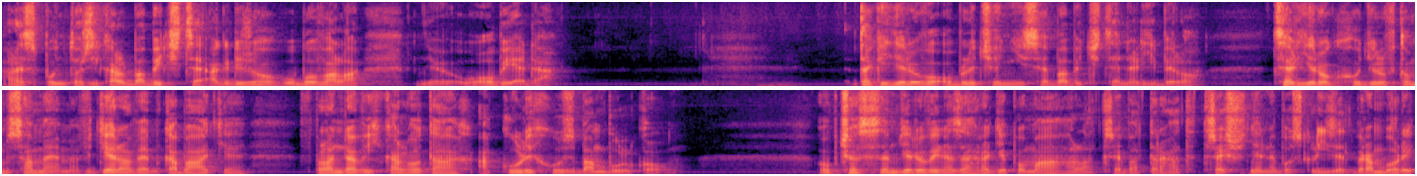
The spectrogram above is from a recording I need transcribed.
Alespoň to říkal babičce a když ho hubovala u oběda. Taky dědovo oblečení se babičce nelíbilo. Celý rok chodil v tom samém, v děravém kabátě, v plandavých kalhotách a kulichu s bambulkou. Občas jsem dědovi na zahradě pomáhala, třeba trhat třešně nebo sklízet brambory.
